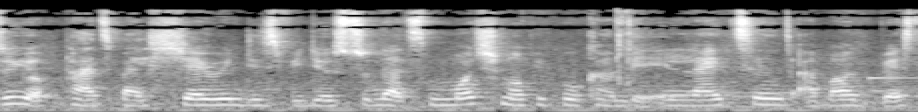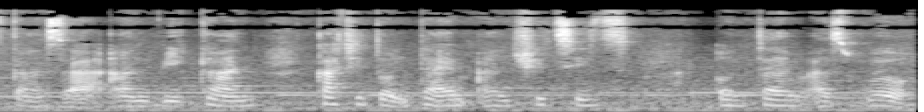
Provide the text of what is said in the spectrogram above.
do your part by sharing this video so that much more people can be enlightened about breast cancer and we can catch it on time and treat it on time as well.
